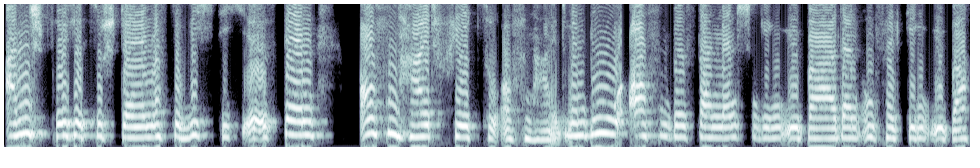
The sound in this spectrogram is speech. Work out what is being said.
Ansprüche zu stellen, was dir wichtig ist. Denn Offenheit führt zu Offenheit. Wenn du offen bist deinen Menschen gegenüber, dein Umfeld gegenüber,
